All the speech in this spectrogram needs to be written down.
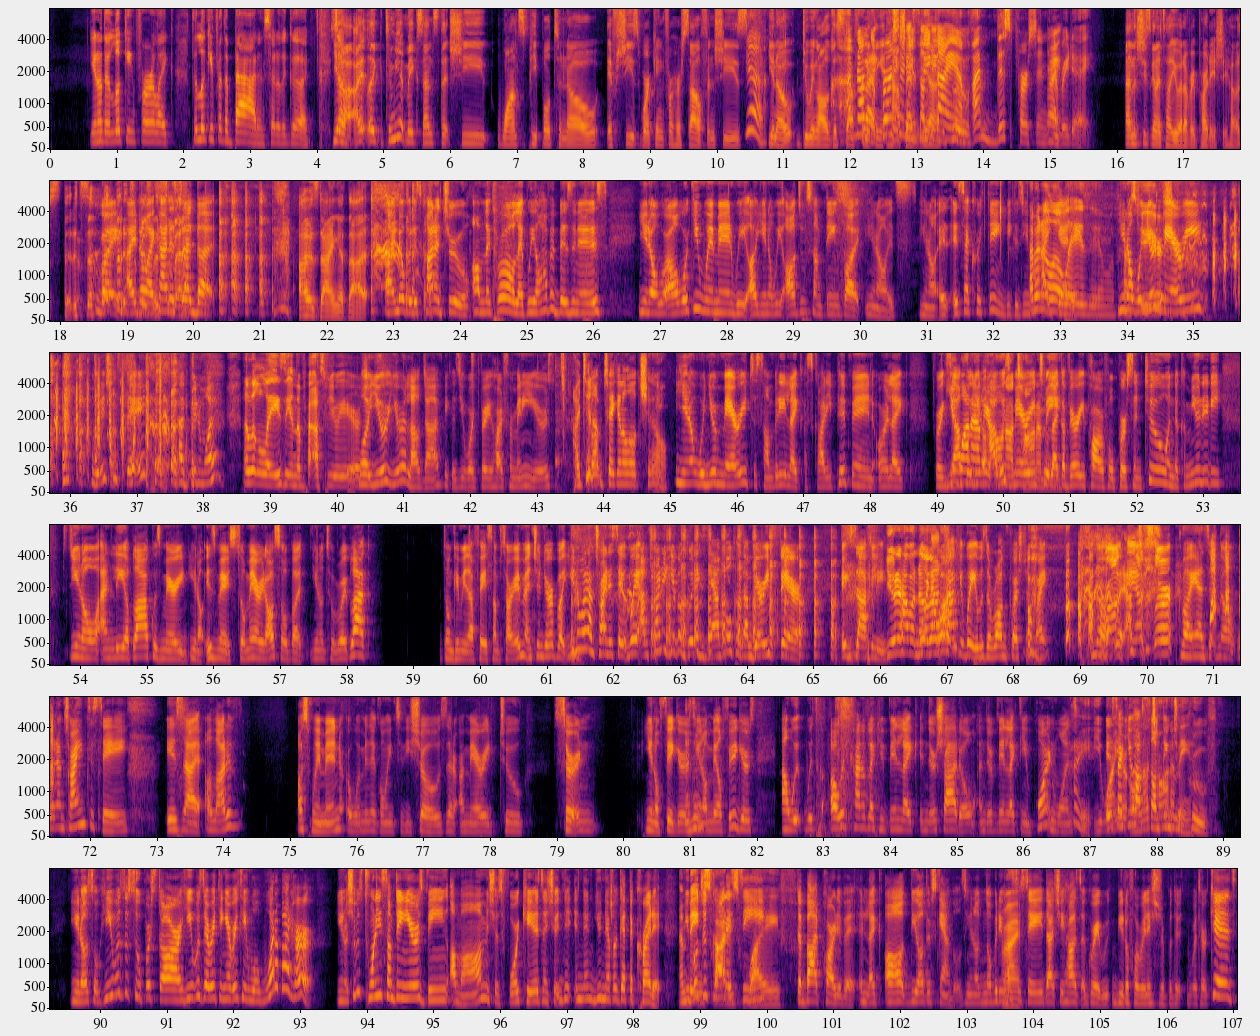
You know, they're looking for like they're looking for the bad instead of the good. yeah, I like to me it makes sense that she wants people to know if she's working for herself and she's Yeah. you know, doing all of this stuff I'm not making the person you think Yeah. I am. I'm this person Right. every day. And then she's gonna tell you at every party she hosts that it's a, that right it's i a know i kind of said that I was dying at that. I know, but it's kind of true. I'm like, bro, like we all have a business. You know, we're all working women. We all, you know, we all do something, but you know, it's you know, it, it's like her thing because you know, I've been a I little get lazy You know, when you're years. married, what did she say? I've been what? a little lazy in the past few years. Well, you're you're allowed that because you worked very hard for many years. I did. I'm taking a little chill. You know, when you're married to somebody like a Scottie Pippen or like, for example, you, have know, I was married autonomy. to like a very powerful person too in the community. You know, and Lea Black was married. You know, is married, still married also, but you know, to Roy Black. Don't give me that face. I'm sorry I mentioned her, but you know what I'm trying to say. Wait, I'm trying to give a good example because I'm very fair. Exactly. You didn't have another not one? talking. Wait, it was the wrong question, right? no, Wrong answer. my answer. No, what I'm trying to say is that a lot of us women or women that are going to these shows that are married to certain, you know, figures, Mm-hmm. you know, male figures, and with, with always kind of like you've been like in their shadow and they've been like the important ones. Right. You want it's like you have something to prove. You know, so he was a superstar. He was everything, everything. Well, what about her? You know, she was 20 something years being a mom and she has four kids and she, and then- you never get the credit. And People being just want to see wife. the bad part of it and like all the other scandals. You know, nobody wants to say that she has a great, beautiful relationship with, it, with her kids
